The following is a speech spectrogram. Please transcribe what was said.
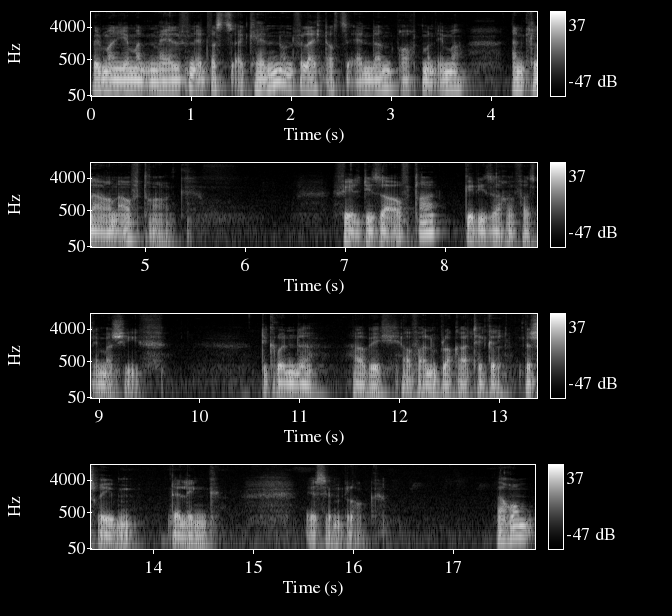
Will man jemandem helfen, etwas zu erkennen und vielleicht auch zu ändern, braucht man immer einen klaren Auftrag. Fehlt dieser Auftrag, geht die Sache fast immer schief. Die Gründe habe ich auf einem Blogartikel beschrieben. Der Link ist im Blog. Warum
